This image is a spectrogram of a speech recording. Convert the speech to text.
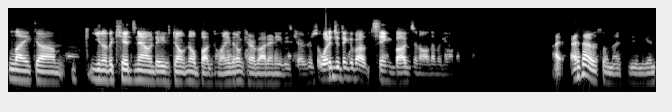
like um you know the kids nowadays don't know Bugs Bunny. They don't care about any of these characters. So what did you think about seeing Bugs and all them again? I, I thought it was so nice to see him again.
